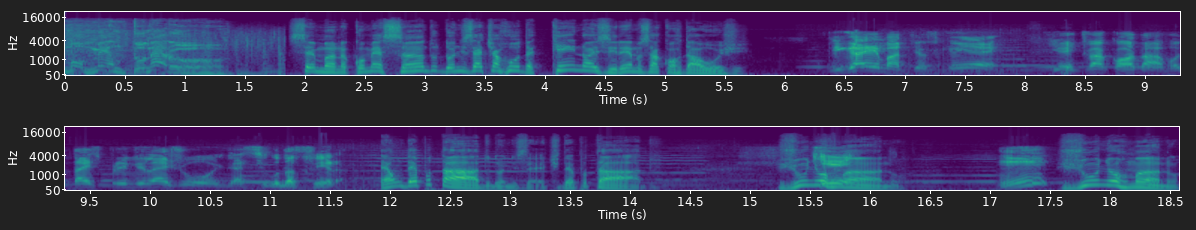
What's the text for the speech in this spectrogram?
Momento Nero. Semana começando. Donizete Arruda, quem nós iremos acordar hoje? Diga aí, Matheus, quem é que a gente vai acordar? Vou dar esse privilégio hoje, né? Segunda-feira. É um deputado, Donizete, deputado. Júnior Mano. Hum? Júnior Mano.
